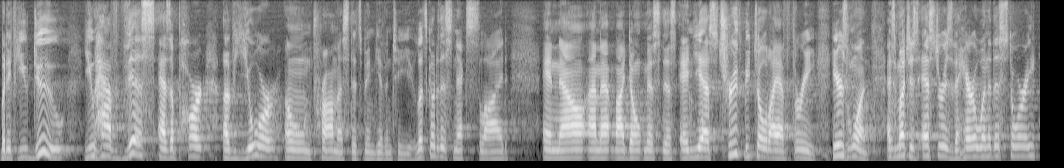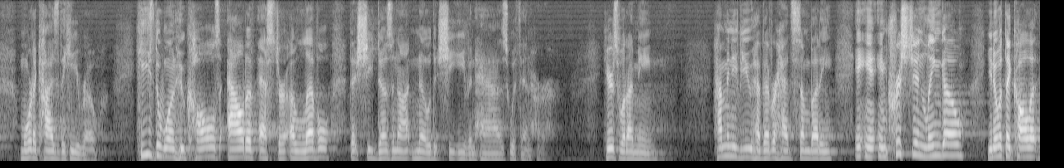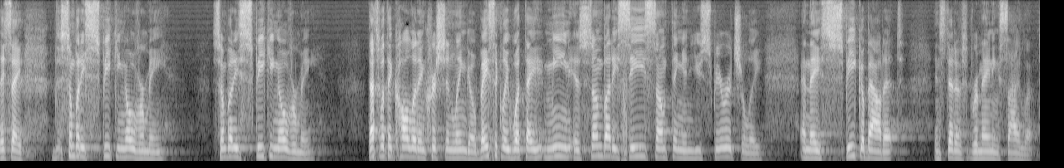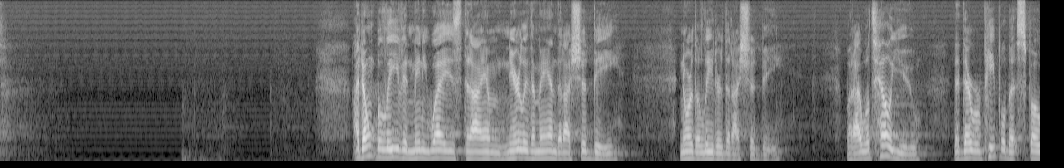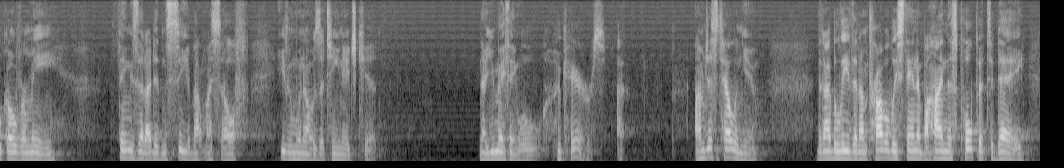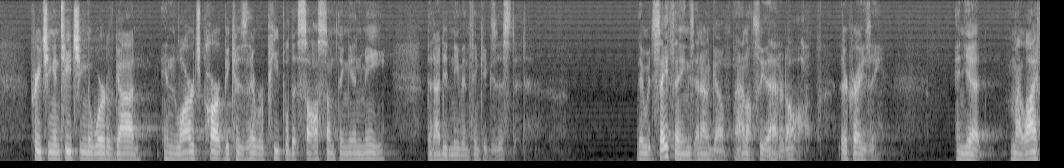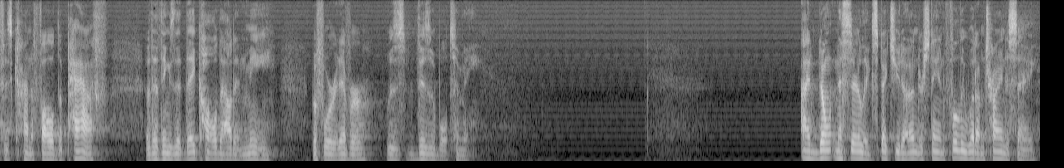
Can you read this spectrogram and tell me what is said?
But if you do, you have this as a part of your own promise that's been given to you. Let's go to this next slide. And now I'm at my don't miss this. And yes, truth be told, I have three. Here's one. As much as Esther is the heroine of this story, Mordecai's the hero. He's the one who calls out of Esther a level that she does not know that she even has within her. Here's what I mean how many of you have ever had somebody in, in, Christian lingo? You know what they call it? They say, somebody's speaking over me. Somebody's speaking over me. That's what they call it in Christian lingo. Basically, what they mean is somebody sees something in you spiritually and they speak about it instead of remaining silent. I don't believe in many ways that I am nearly the man that I should be nor the leader that I should be. But I will tell you that there were people that spoke over me things that I didn't see about myself even when I was a teenage kid. Now, you may think, well, who cares? I, I'm just telling you that I believe that I'm probably standing behind this pulpit today preaching and teaching the Word of God in large part because there were people that saw something in me that I didn't even think existed. They would say things, and I would go, I don't see that at all. They're crazy. And yet, my life has kind of followed the path of the things that they called out in me before it ever was visible to me. I don't necessarily expect you to understand fully what I'm trying to say,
